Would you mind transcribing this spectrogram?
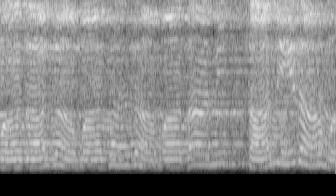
మద గ మద గ మదని సాని రామ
